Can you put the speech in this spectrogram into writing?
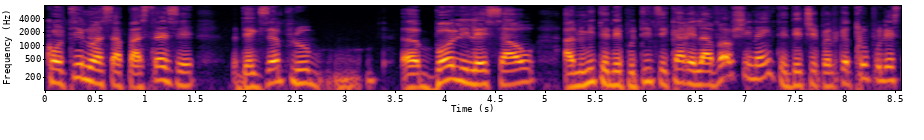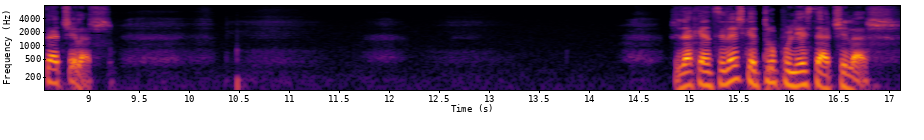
continuă să pastreze, de exemplu, uh, bolile sau anumite neputințe care le aveau și înainte. De ce? Pentru că trupul este același. Și dacă înțelegi că trupul este același,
